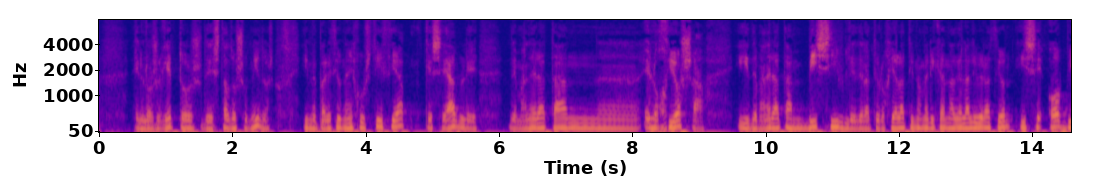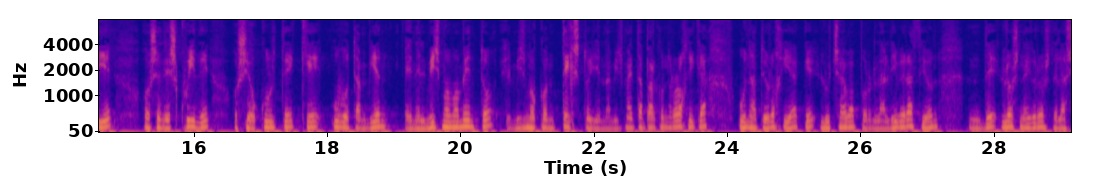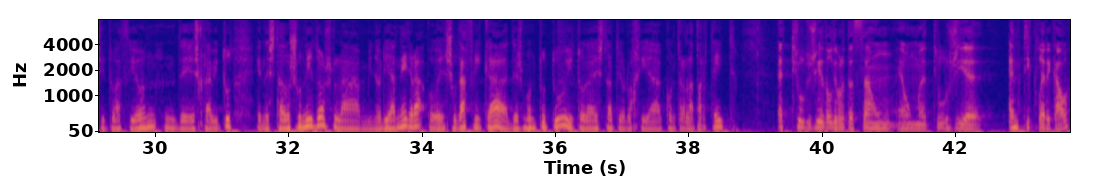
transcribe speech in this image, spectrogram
en los guetos de Estados Unidos. Y me parece una injusticia que se hable de manera tan eh, elogiosa y de manera tan visible de la teología latinoamericana de la liberación y se obvie o se descuide o se oculte que hubo también en el mismo momento, el mismo contexto y en la misma etapa cronológica, una teología que luchaba por la liberación de los negros de la situación de esclavitud. En Estados Unidos, la minoría negra, o en Sudáfrica, Desmond Tutu y toda esta teología contra la apartheid. A teologia da libertação é uma teologia anticlerical?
